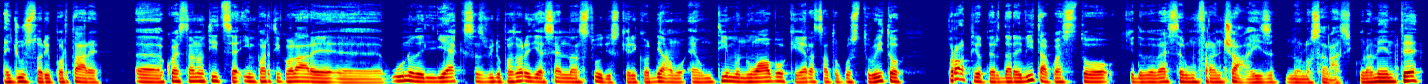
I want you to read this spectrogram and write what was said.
È giusto riportare eh, questa notizia, in particolare eh, uno degli ex sviluppatori di Ascendant Studios, che ricordiamo è un team nuovo che era stato costruito proprio per dare vita a questo che doveva essere un franchise, non lo sarà sicuramente.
